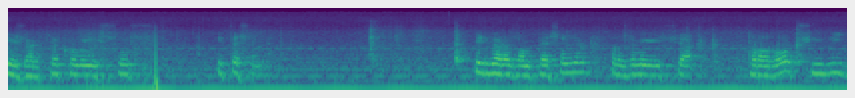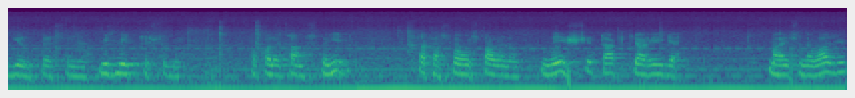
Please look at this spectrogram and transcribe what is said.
із артикулу Ісус і Писання. Під виразом Писання розуміється пророчий відділ Писання. Візьміть собі. Бо коли там стоїть, таке слово ставлено нижче, так тяги йде. Мається на увазі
